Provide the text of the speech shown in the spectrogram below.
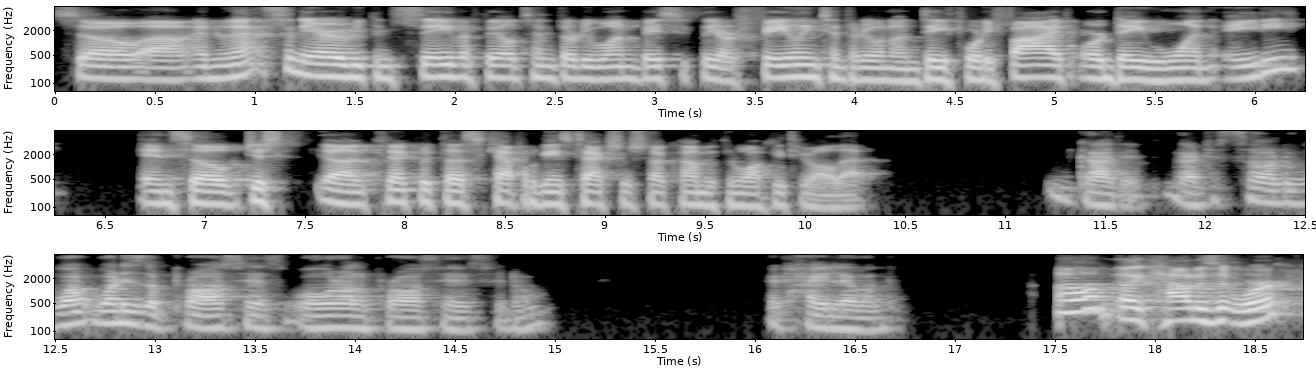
So, uh, and in that scenario, we can save a failed 1031, basically, our failing 1031 on day 45 or day 180 and so just uh, connect with us, capitalgainstaxsource.com. We can walk you through all that. Got it. Got it. So what, what is the process, overall process, you know, at high level? Um, like how does it work?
